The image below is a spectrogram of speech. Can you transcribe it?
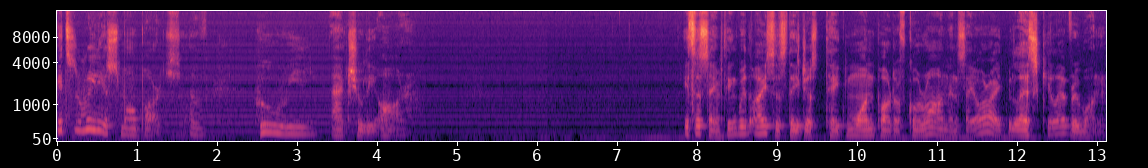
It's really small part of who we actually are. It's the same thing with ISIS. They just take one part of Quran and say, "All right, let's kill everyone."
